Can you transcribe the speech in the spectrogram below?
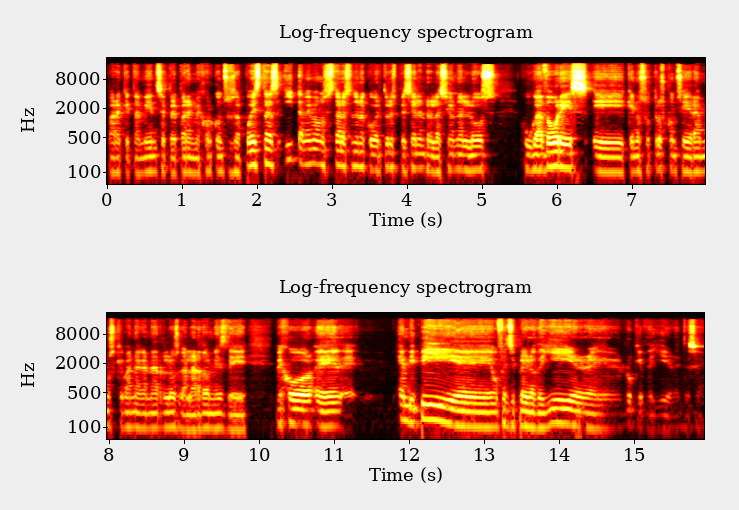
para que también se preparen mejor con sus apuestas y también vamos a estar haciendo una cobertura especial en relación a los jugadores eh, que nosotros consideramos que van a ganar los galardones de mejor eh, MVP, eh, Offensive Player of the Year, Rookie of the Year, etc.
